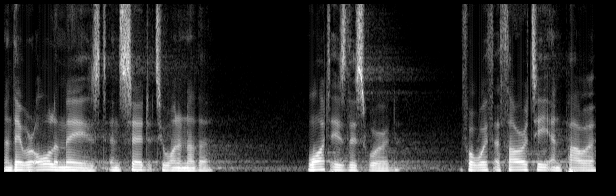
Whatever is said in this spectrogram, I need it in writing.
And they were all amazed and said to one another, What is this word? For with authority and power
